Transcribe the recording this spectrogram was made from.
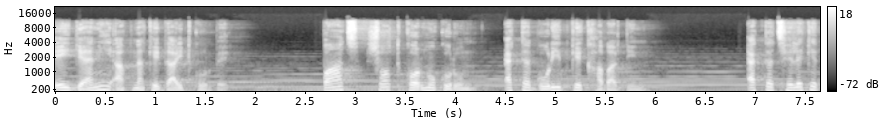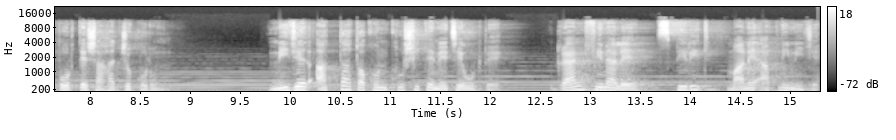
এই জ্ঞানই আপনাকে গাইড করবে। পাঁচ সৎ কর্ম করুন। একটা গরিবকে খাবার দিন। একটা ছেলেকে পড়তে সাহায্য করুন। নিজের আত্মা তখন খুশিতে নেচে উঠবে। গ্র্যান্ড ফিনালে, স্পিরিট মানে আপনি নিজে।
